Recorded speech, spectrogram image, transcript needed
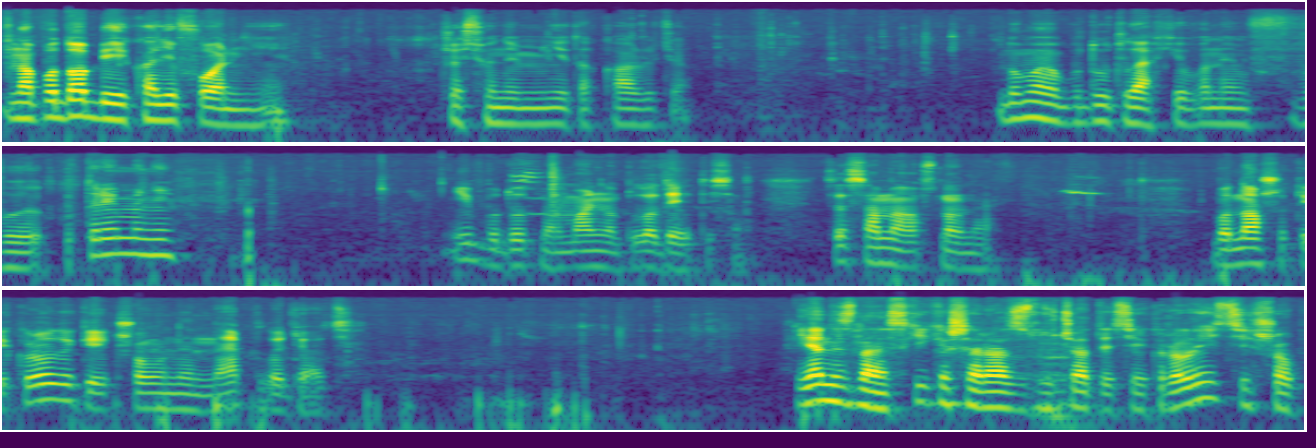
наподобі Каліфорнії. Щось вони мені так кажуть. Думаю, будуть легкі вони в утриманні і будуть нормально плодитися. Це саме основне. Бо нащо ті кролики, якщо вони не плодяться? Я не знаю, скільки ще раз злучати ці кролиці, щоб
